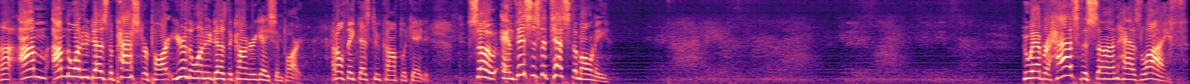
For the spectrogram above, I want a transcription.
uh, I'm, I'm the one who does the pastor part. You're the one who does the congregation part. I don't think that's too complicated. So, and this is the testimony. Whoever has the Son has life.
